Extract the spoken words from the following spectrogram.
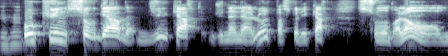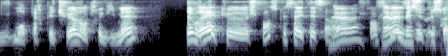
Mhm. Aucune sauvegarde d'une carte d'une année à l'autre, parce que les cartes sont voilà, en mouvement perpétuel, entre guillemets. C'est vrai que je pense que ça a été ça. Ouais, ouais. Je pense Ouais, que ça je, je ça,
